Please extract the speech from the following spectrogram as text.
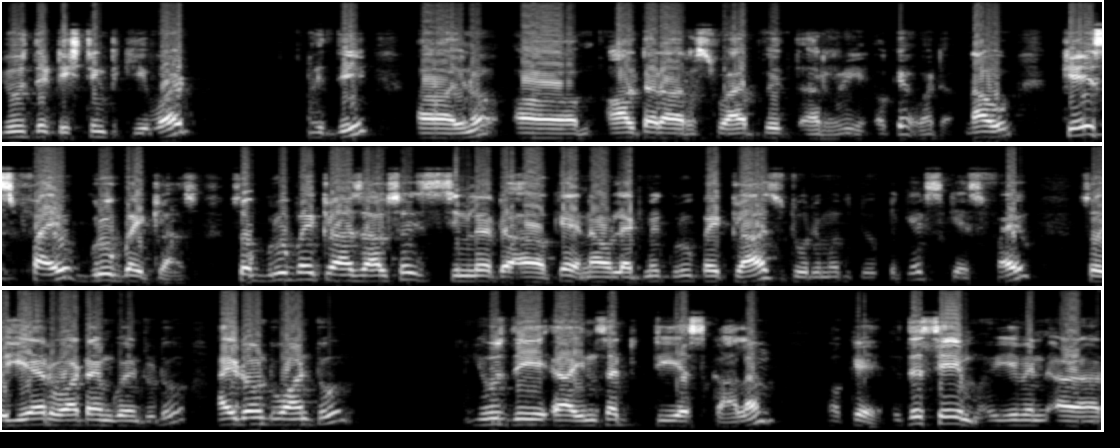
use the distinct keyword with the uh, you know um, alter or swap with or re okay what now case 5 group by class so group by class also is similar to, uh, okay now let me group by class to remove the duplicates case 5 so here what i'm going to do i don't want to use the uh, insert ts column okay the same even uh,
